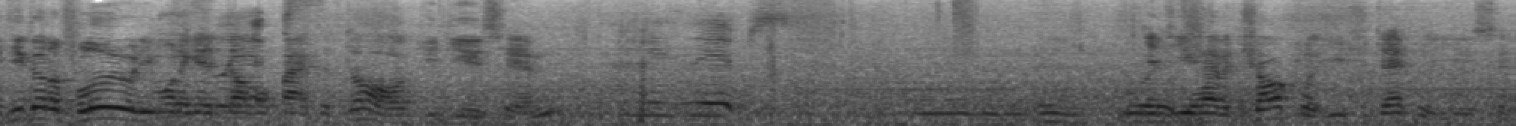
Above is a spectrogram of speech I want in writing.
if you've got a blue and you want to get a double Lips. factor dog, you'd use him. His lips. If you have a chocolate, you should definitely use him.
